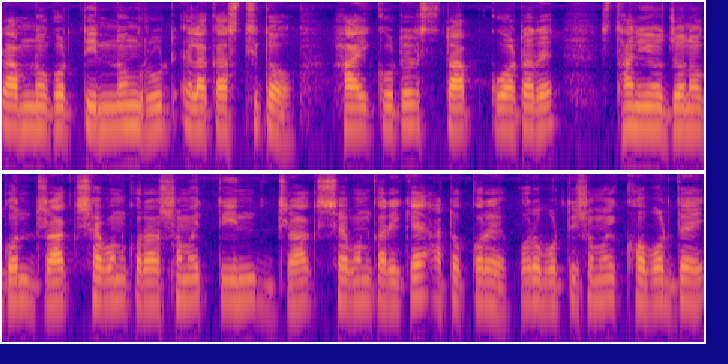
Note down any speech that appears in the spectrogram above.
রামনগর তিন নং রুট এলাকাস্থিত হাইকোর্টের স্টাফ কোয়ার্টারে স্থানীয় জনগণ ড্রাগ সেবন করার সময় তিন ড্রাগ সেবনকারীকে আটক করে। পরবর্তী সময় খবর দেয়,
